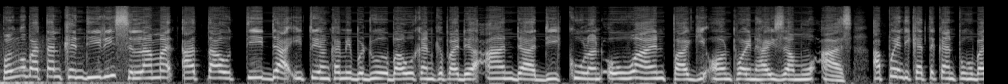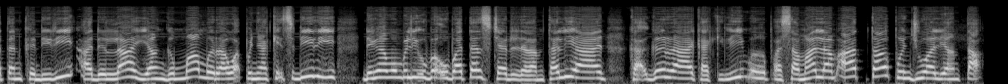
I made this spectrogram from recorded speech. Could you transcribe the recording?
Pengubatan kendiri selamat atau tidak itu yang kami berdua bawakan kepada anda di Kulan Owan pagi on point Haiza Muaz. Apa yang dikatakan pengubatan kendiri adalah yang gemar merawat penyakit sendiri dengan membeli ubat-ubatan secara dalam talian, kad gerai, kaki lima, pasar malam atau penjual yang tak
